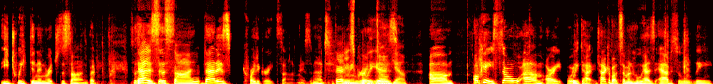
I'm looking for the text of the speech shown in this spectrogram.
he tweaked and enriched the song. But so that is the song. that is quite a great song, isn't it? That I is mean, really oh, is. yeah. Um, okay, so um, all right, boy, ta- talk about someone who has absolutely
